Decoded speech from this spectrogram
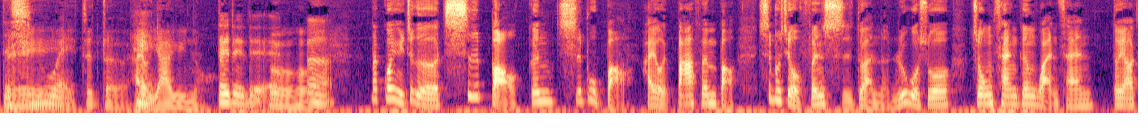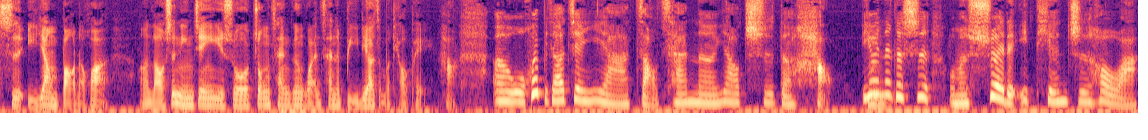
的行为。真的还有押韵哦。对对对，嗯嗯。那关于这个吃饱跟吃不饱，还有八分饱，是不是有分时段呢？如果说中餐跟晚餐都要吃一样饱的话，啊、呃，老师您建议说中餐跟晚餐的比例要怎么调配？好，呃，我会比较建议啊，早餐呢要吃得好。因为那个是我们睡了一天之后啊，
